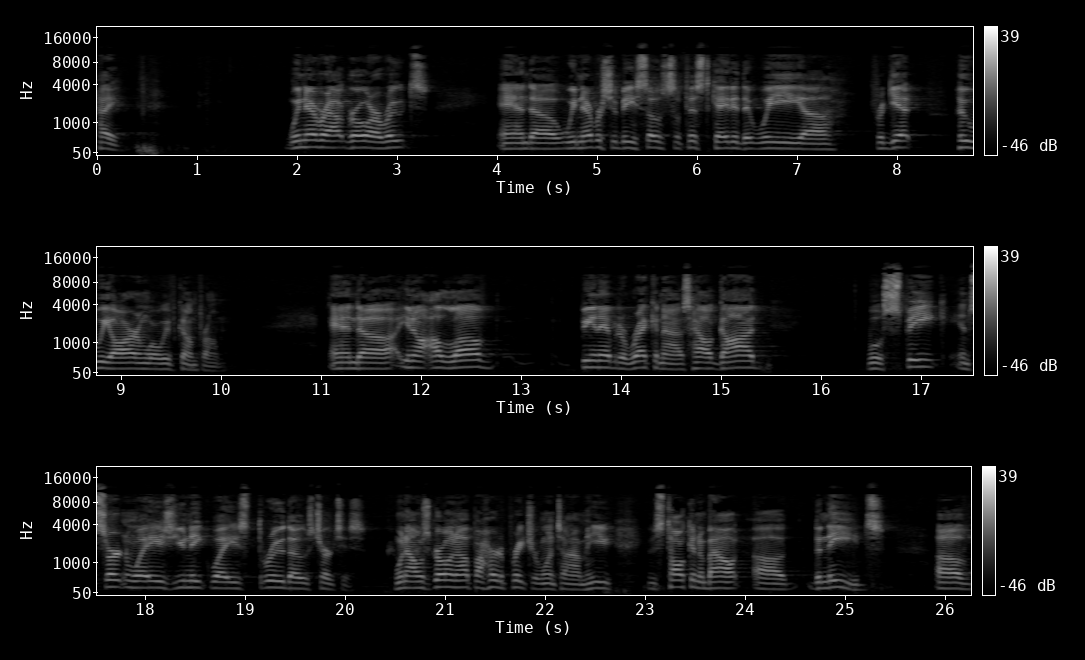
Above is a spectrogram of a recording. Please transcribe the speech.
hey, we never outgrow our roots, and uh, we never should be so sophisticated that we uh, forget who we are and where we've come from. And, uh, you know, I love being able to recognize how God will speak in certain ways, unique ways through those churches. When I was growing up, I heard a preacher one time. He, he was talking about uh, the needs of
